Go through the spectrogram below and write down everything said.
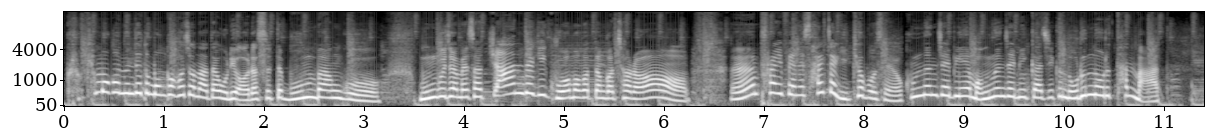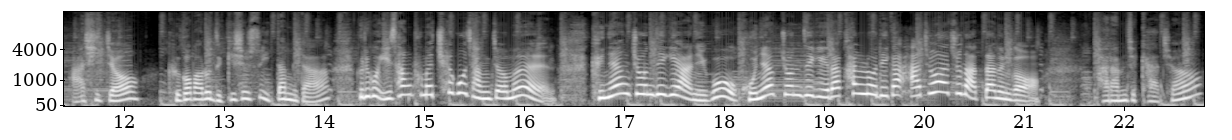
그렇게 먹었는데도 뭔가 허전하다. 우리 어렸을 때 문방구, 문구점에서 짠득이 구워 먹었던 것처럼 응? 프라이팬에 살짝 익혀보세요. 굽는 재미에 먹는 재미까지 그 노릇노릇한 맛 아시죠? 그거 바로 느끼실 수 있답니다. 그리고 이 상품의 최고 장점은 그냥 쫀디기 아니고 곤약 쫀디기라 칼로리가 아주 아주 낮다는 거. 바람직하죠?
